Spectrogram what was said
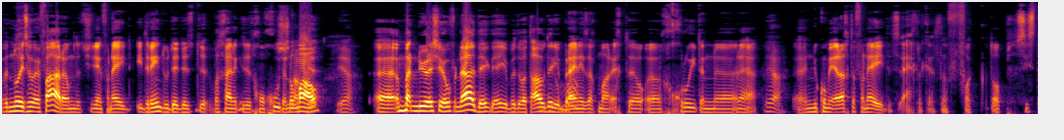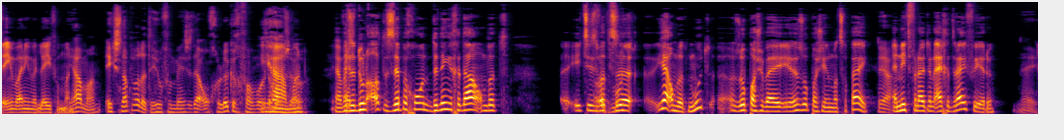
hebben het nooit zo ervaren, omdat je denkt van, hé, iedereen doet dit, dus de- waarschijnlijk is het gewoon goed en normaal. je? Ja. Eh, maar nu als je erover nadenkt, hè, je bent wat ouder, je brein is zeg maar echt eh, gegroeid en, nou ja, Ja. nu kom je erachter van, hé, dit is eigenlijk echt een fucked up systeem waarin we leven, man. ja, man. Ik snap wel dat heel veel mensen daar ongelukkig van worden. Ja, zo. man. Ja, want ze doen altijd, ze hebben gewoon de dingen gedaan omdat iets is Oh, wat ze, ja, omdat het moet. Eh, zo pas je bij, eh, zo pas je in de maatschappij. Ja. En niet vanuit hun eigen drijfveren. Nee.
